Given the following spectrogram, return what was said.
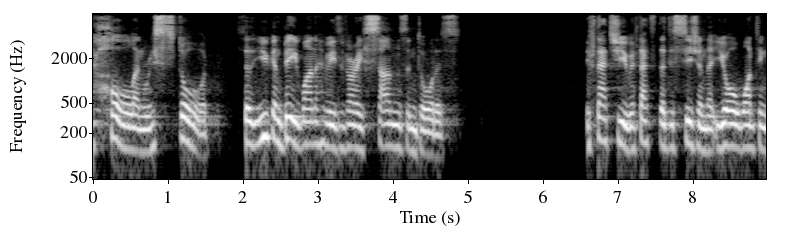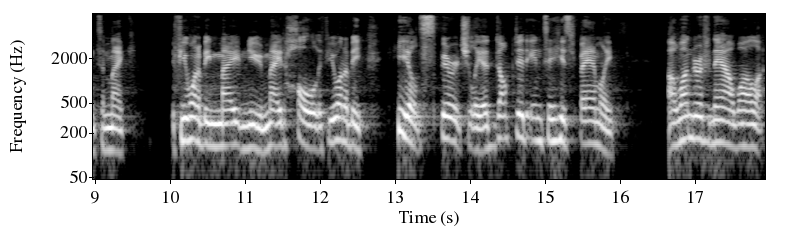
whole and restored, so that you can be one of his very sons and daughters. If that's you, if that's the decision that you're wanting to make, if you want to be made new, made whole, if you want to be healed spiritually, adopted into his family, I wonder if now, while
